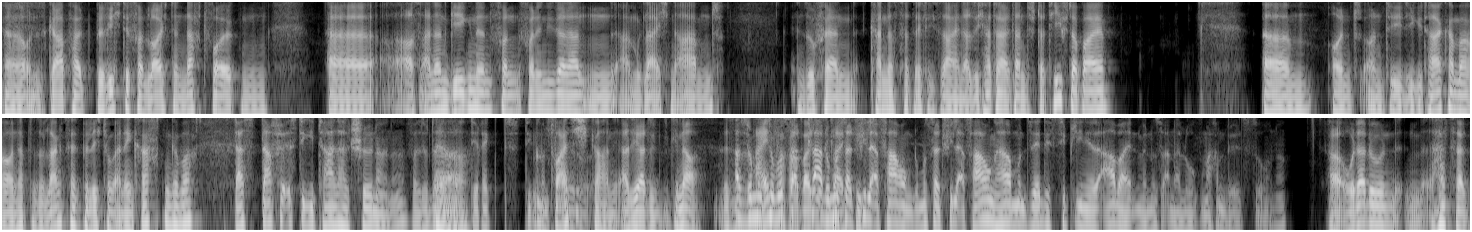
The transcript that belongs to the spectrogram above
Äh, und es gab halt Berichte von leuchtenden Nachtwolken äh, aus anderen Gegenden von, von den Niederlanden am gleichen Abend. Insofern kann das tatsächlich sein. Also ich hatte halt dann ein Stativ dabei ähm, und, und die Digitalkamera und habe dann so Langzeitbelichtung an den Krachten gemacht. Das, dafür ist digital halt schöner, ne? Weil du da Ja. direkt die Kontrolle Weiß ich gar nicht. Also ja, du, genau. Es Also du, du musst halt, klar, du musst halt viel siehst. Erfahrung, du musst halt viel Erfahrung haben und sehr diszipliniert arbeiten, wenn du es analog machen willst, so, ne? Oder du hast halt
